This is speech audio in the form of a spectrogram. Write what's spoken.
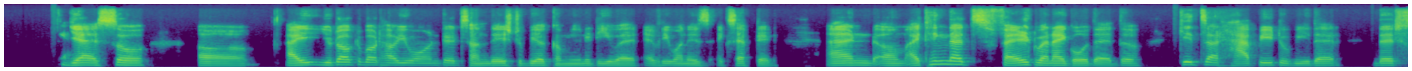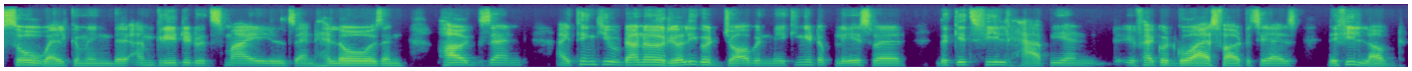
Yeah. Yes. So, uh, I you talked about how you wanted Sandesh to be a community where everyone is accepted, and um, I think that's felt when I go there. The kids are happy to be there. They're so welcoming. They, I'm greeted with smiles and hellos and hugs, and I think you've done a really good job in making it a place where the kids feel happy, and if I could go as far to say as they feel loved.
